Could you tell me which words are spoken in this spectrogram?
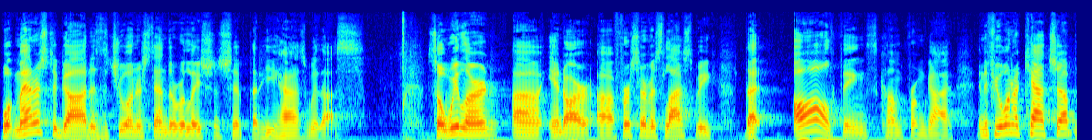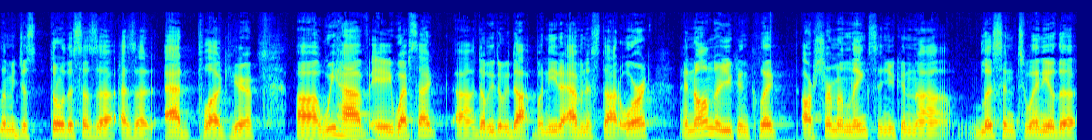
What matters to God is that you understand the relationship that He has with us. So we learned uh, in our uh, first service last week that all things come from God. And if you want to catch up, let me just throw this as, a, as an ad plug here. Uh, we have a website, uh, www.bonitaadventist.org, and on there you can click our sermon links and you can uh, listen to any of the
